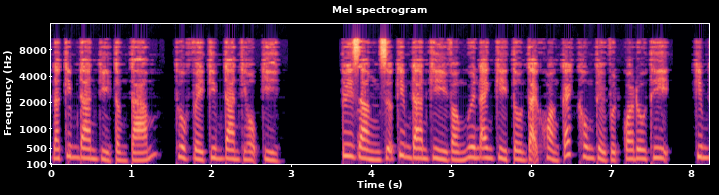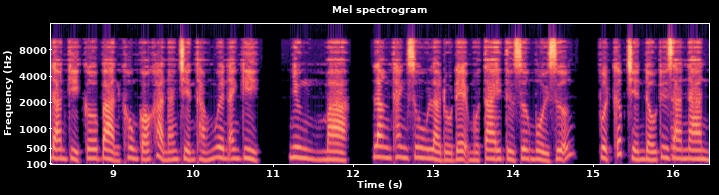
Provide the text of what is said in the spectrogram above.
là Kim Đan Kỳ tầng 8, thuộc về Kim Đan Kỳ hậu kỳ. Tuy rằng giữa Kim Đan Kỳ và Nguyên Anh Kỳ tồn tại khoảng cách không thể vượt qua đô thị, Kim Đan Kỳ cơ bản không có khả năng chiến thắng Nguyên Anh Kỳ, nhưng mà, Lăng Thanh Du là đồ đệ một tay từ dương bồi dưỡng, vượt cấp chiến đấu tuy gian nan,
